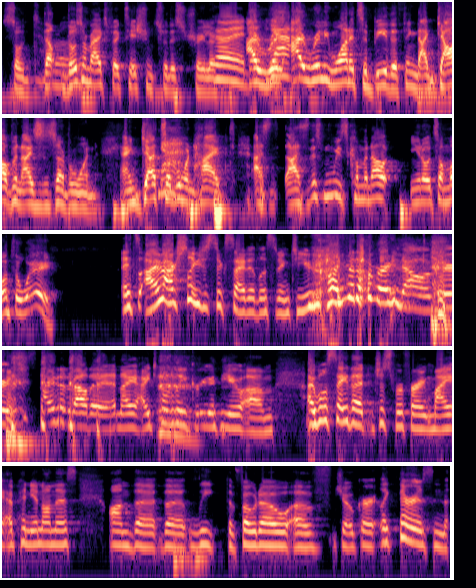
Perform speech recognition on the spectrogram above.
So th- Totally. those are my expectations for this trailer. Good. I really Yeah. I really want it to be the thing that galvanizes everyone and gets Yeah. everyone hyped as as this movie's coming out, you know, it's a month away. It's I'm actually just excited listening to you hype it up right now. I'm very excited about it. And I, I totally agree with you. Um, I will say that just referring my opinion on this, on the the leak, the photo of Joker, like there is n-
